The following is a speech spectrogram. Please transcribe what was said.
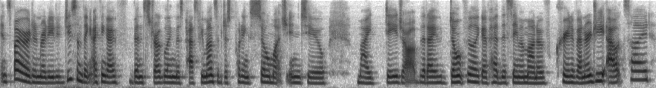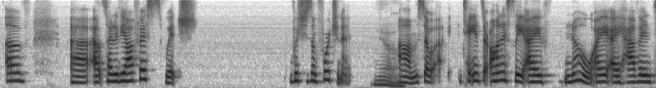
inspired and ready to do something i think i've been struggling this past few months of just putting so much into my day job that i don't feel like i've had the same amount of creative energy outside of uh, outside of the office which which is unfortunate Yeah. um, so to answer honestly, I've no, I, I haven't,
